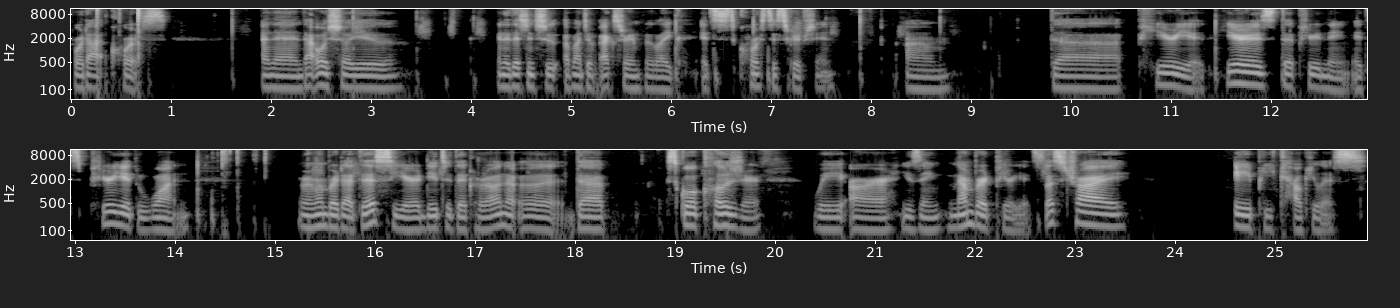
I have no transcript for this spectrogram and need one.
for that course and then that will show you in addition to a bunch of extra info like its course description um, the period. Here is the period name. It's period one. Remember that this year due to the corona uh, the school closure we are using numbered periods. Let's try AP calculus.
